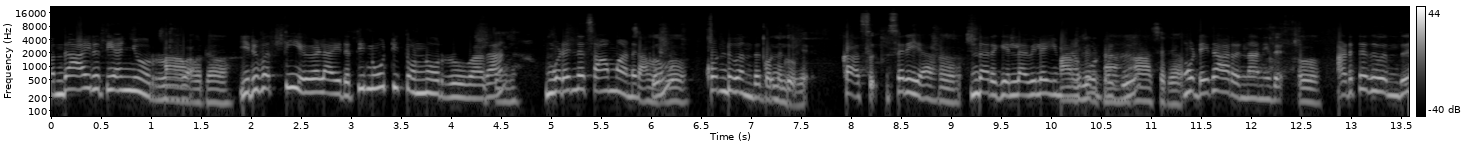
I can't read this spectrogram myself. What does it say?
வந்து ஆயிரத்தி அஞ்சூறு ரூபா. இருபத்தி ஏழாயிரத்தி நூற்றி தொண்ணூறு ரூபா தான் உங்களோட இந்த சாமானுக்கும் கொண்டு வந்தது. காசு. சரியா? இந்த இருக்கு எல்லா விலையும் போட்டிருக்கு. தாரேன் நான் இது. அடுத்தது வந்து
